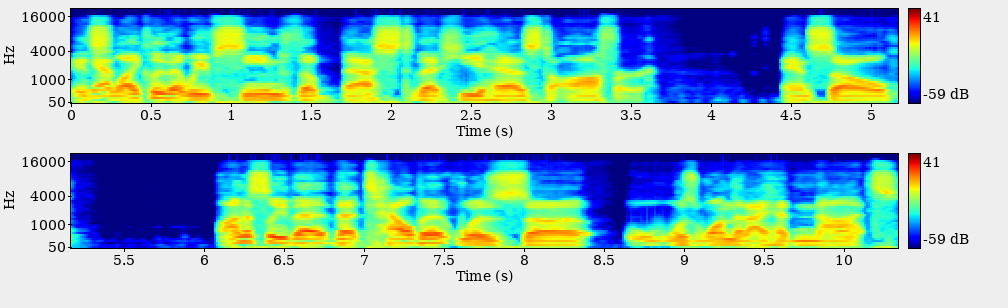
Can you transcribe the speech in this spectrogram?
It's yep. likely that we've seen the best that he has to offer. And so honestly that that Talbot was uh, was one that I had not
